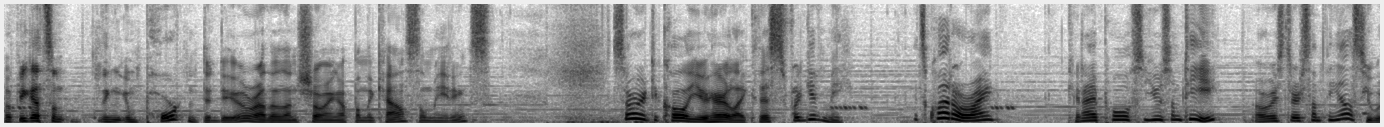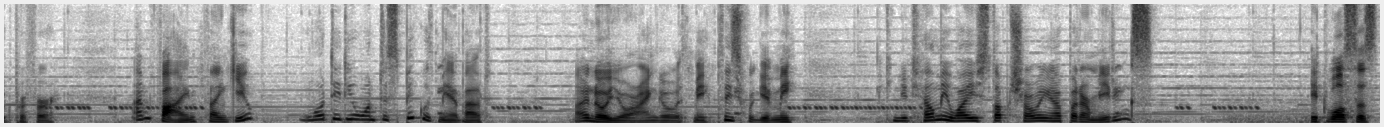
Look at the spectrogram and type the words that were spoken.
Hope you got something important to do rather than showing up on the council meetings. Sorry to call you here like this, forgive me. It's quite alright. Can I pour you some tea? Or is there something else you would prefer? I'm fine, thank you. What did you want to speak with me about? I know you're angry with me. Please forgive me. Can you tell me why you stopped showing up at our meetings? It was as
